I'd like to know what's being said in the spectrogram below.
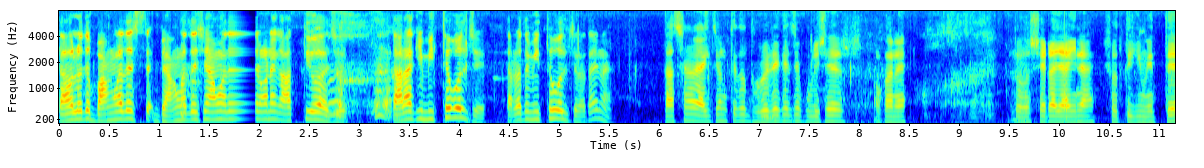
তাহলে তো বাংলাদেশ বাংলাদেশে আমাদের অনেক আত্মীয় আছে। তারা কি মিথ্যে বলছে? তারা তো মিথ্যে বলছে না তাই না? তাছাড়া একজনকে তো ধরে রেখেছে পুলিশের ওখানে। তো সেটা জানি না সত্যি কি মিথ্যে?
